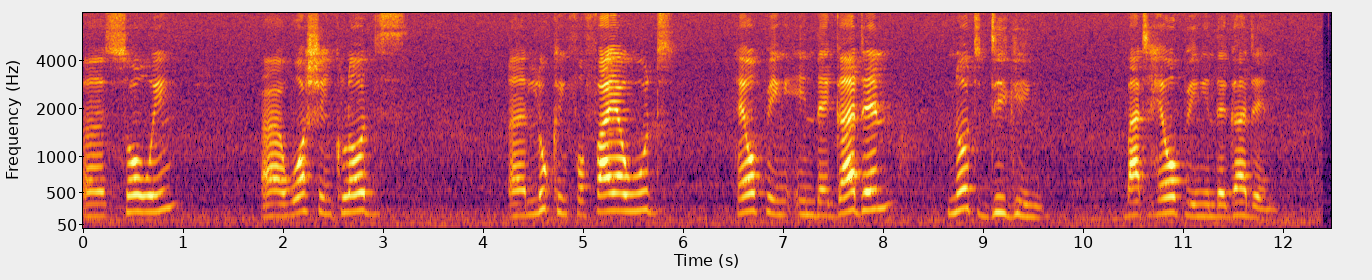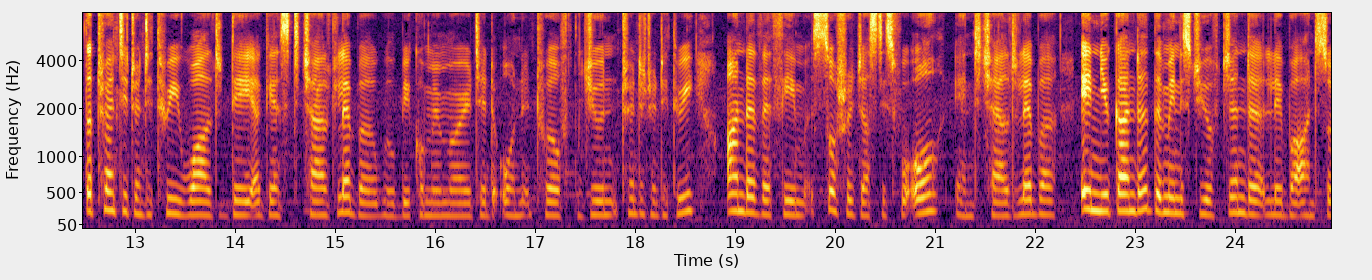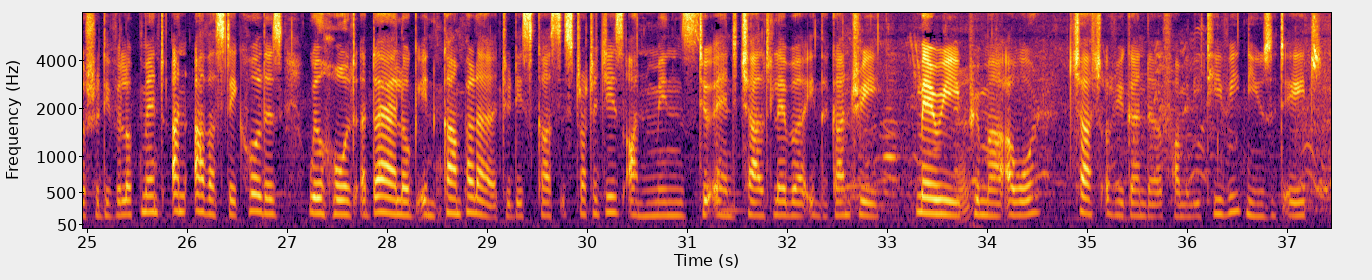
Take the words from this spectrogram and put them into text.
uh, sewing, uh, washing clothes, uh, looking for firewood, helping in the garden, not digging, but helping in the garden. The 2023 World Day Against Child Labour will be commemorated on 12th June 2023 under the theme Social Justice for All and Child Labour. In Uganda, the Ministry of Gender, Labour and Social Development and other stakeholders will hold a dialogue in Kampala to discuss strategies and means to end child labour in the country. Mary Prima Awor, Church of Uganda Family TV, News at 8.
